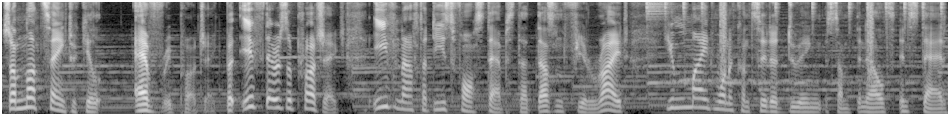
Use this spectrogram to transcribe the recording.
So I'm not saying to kill every project. But if there is a project, even after these four steps that doesn't feel right, you might want to consider doing something else instead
